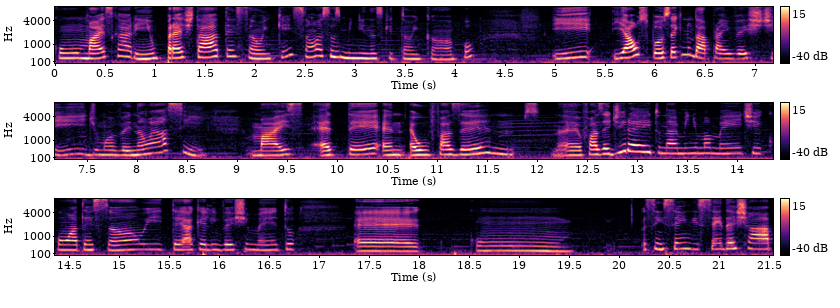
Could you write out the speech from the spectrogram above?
com mais carinho, prestar atenção em quem são essas meninas que estão em campo. E, e aos poucos, eu sei que não dá para investir de uma vez, não é assim. Mas é ter, é, é, o fazer, é o fazer direito, né? Minimamente, com atenção e ter aquele investimento é, com. Assim, sem, sem deixar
